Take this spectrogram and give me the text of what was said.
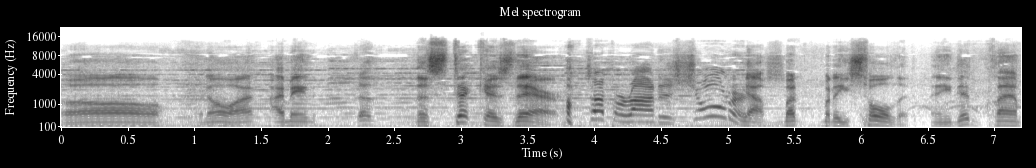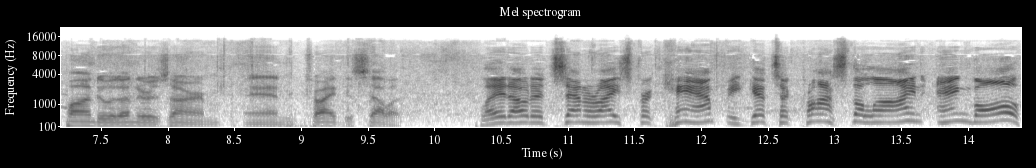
Oh, you know what? I mean, the the stick is there. It's up around his shoulders. Yeah, but but he sold it, and he did clamp onto it under his arm and tried to sell it. Played out at center ice for Kämpf. He gets across the line. Engvall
